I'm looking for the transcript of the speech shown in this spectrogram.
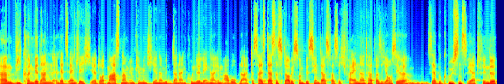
Ähm, wie können wir dann letztendlich äh, dort Maßnahmen implementieren, damit dann ein Kunde länger im Abo bleibt? Das heißt, das ist, glaube ich, so ein bisschen das, was sich verändert hat, was ich auch sehr, sehr begrüßenswert finde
